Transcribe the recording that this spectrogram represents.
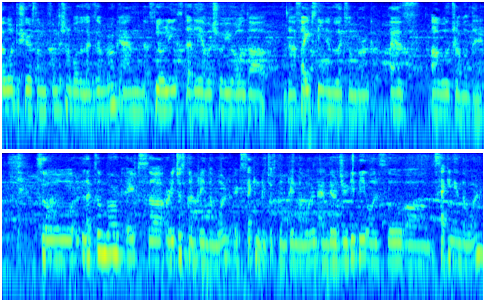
i want to share some information about the luxembourg and slowly steadily i will show you all the the sightseeing in luxembourg as i will travel there so Luxembourg, it's uh, richest country in the world. It's second richest country in the world, and their GDP also uh, second in the world.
